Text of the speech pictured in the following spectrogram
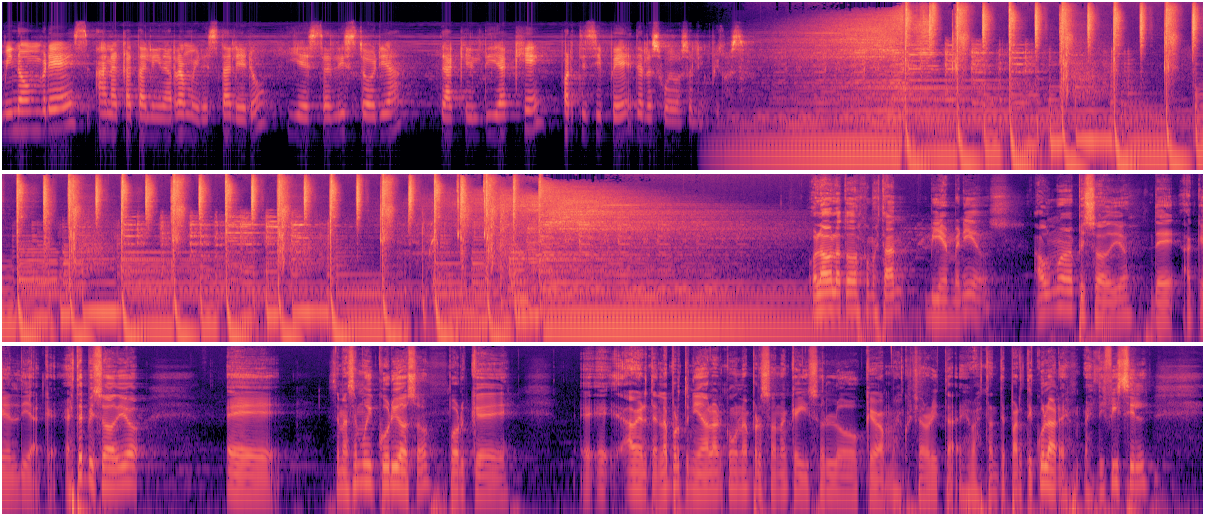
Mi nombre es Ana Catalina Ramírez Talero y esta es la historia de aquel día que participé de los Juegos Olímpicos. Hola, hola a todos, ¿cómo están? Bienvenidos a un nuevo episodio de Aquel Día Que. Este episodio eh, se me hace muy curioso porque, eh, eh, a ver, tener la oportunidad de hablar con una persona que hizo lo que vamos a escuchar ahorita es bastante particular, es, es difícil,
